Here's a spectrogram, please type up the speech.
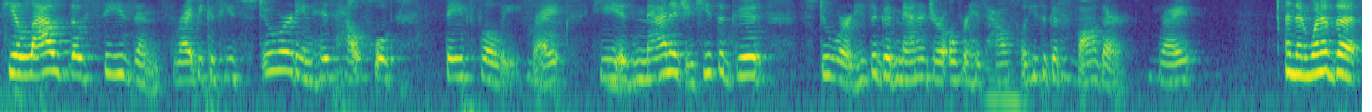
He allows those seasons right? Because he's stewarding his household faithfully right? He is managing. He's a good steward. He's a good manager over his household. He's a good father right? And then one of the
